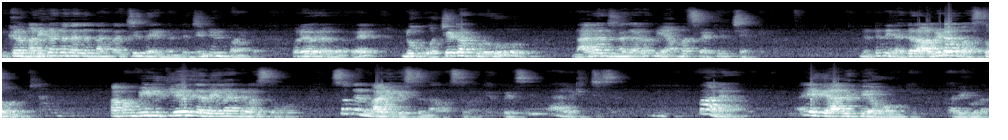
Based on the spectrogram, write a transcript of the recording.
ఇక్కడ మణికంఠ దగ్గర నాకు నచ్చింది ఏంటంటే జెన్యున్ పాయింట్ ఒరే ఒరే నువ్వు వచ్చేటప్పుడు నాగార్జున గారు మీ అమ్మ స్వెటర్ ఇచ్చాడు అంటే నీ దగ్గర ఆల్రెడీ ఒక వస్తువు ఉంది అవును. పాపం వీళ్ళకి లేదు కదా ఇలాంటి వస్తువు సో నేను వాడికి ఇస్తున్నా వస్తువు అని చెప్పేసి ఆయనకి ఇచ్చేసాను ఉమ్. బాగానే ఇది ఆదిత్య హోమ్కి అది కూడా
